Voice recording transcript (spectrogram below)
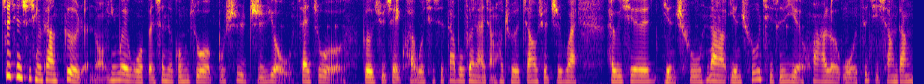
这件事情非常个人哦，因为我本身的工作不是只有在做歌剧这一块，我其实大部分来讲的话，除了教学之外，还有一些演出。那演出其实也花了我自己相当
